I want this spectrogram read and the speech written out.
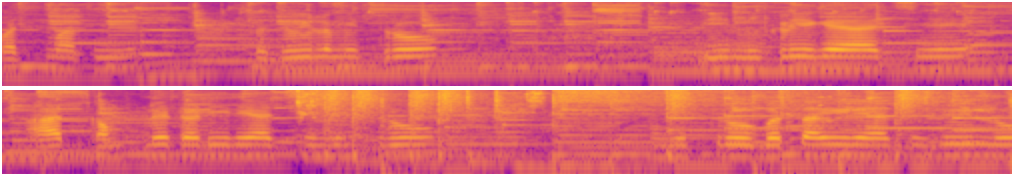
વચમાંથી. તો જોઈ લો મિત્રો, એ નીકળી ગયા છે. હાથ કમ્પ્લેટ અડી રહ્યા છે મિત્રો. મિત્રો બતાવી રહ્યા છે, જોઈ લો.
